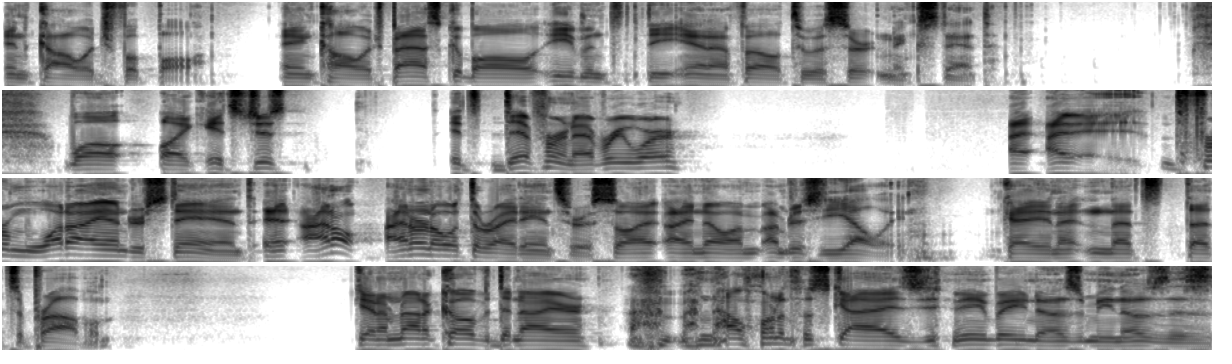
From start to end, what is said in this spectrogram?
in college football and college basketball, even the NFL to a certain extent. Well, like it's just it's different everywhere I, I, from what I understand, and I don't, I don't know what the right answer is. So I, I know I'm, I'm just yelling. Okay, and, and that's that's a problem. Again, I'm not a COVID denier. I'm not one of those guys. Anybody knows me knows this.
